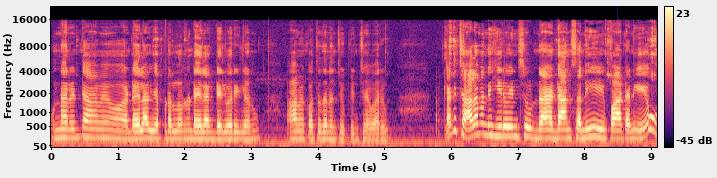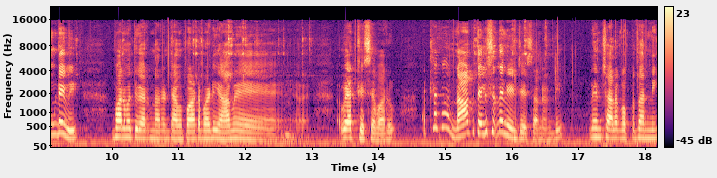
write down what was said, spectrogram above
ఉన్నారంటే ఆమె డైలాగ్ చెప్పడంలోనూ డైలాగ్ డెలివరీలోనూ ఆమె కొత్తదనం చూపించేవారు. అట్లాగే చాలామంది హీరోయిన్స్ డా డాన్స్ అని పాట అని ఏవో ఉండేవి. భానుమతి గారు ఉన్నారంటే ఆమె పాట పాడి ఆమె యాక్ట్ చేసేవారు. అట్లాగా నాకు తెలిసిందే నేను చేశానండి. నేను చాలా గొప్పదాన్ని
